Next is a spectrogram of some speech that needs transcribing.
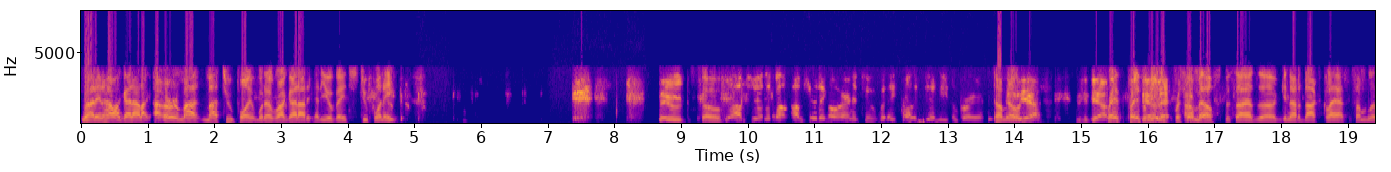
That ain't how I got out. I, I earned my my two point whatever I got out at the U of H, two point eight. Dude. So So I'm sure they're gonna, I'm sure they're gonna earn it too, but they probably still need some prayer. I mean, Oh yeah. Yeah. pray pray for Yeah, me that- for something else besides uh, getting out of Doc's class. Something a little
